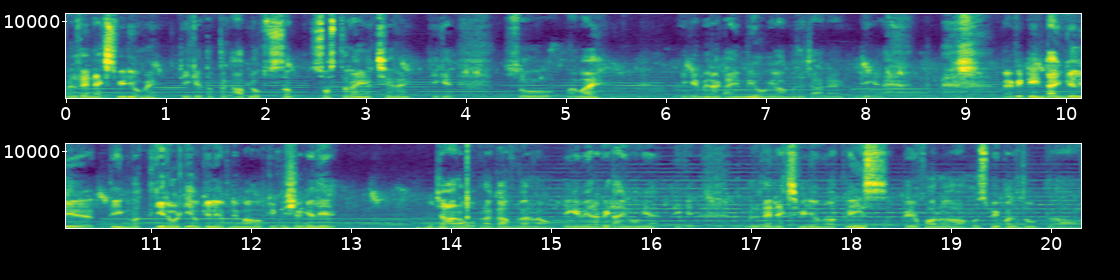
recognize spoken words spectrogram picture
मिलते हैं नेक्स्ट वीडियो में, ठीक है, तब तक आप लोग सब स्वस्थ रहें, अच्छे रहें, ठीक है। सो बाय बाय ठीक है, मेरा टाइम भी हो गया, मुझे जाना है, ठीक है। मैं भी तीन टाइम के लिए, तीन वक्त की रोटियों के लिए, अपने माँ बाप की खुशियों के लिए जा रहा हूँ अपना काम कर रहा हूँ। ठीक है मेरा भी टाइम हो गया। ठीक है मिलते हैं नेक्स्ट वीडियो में और please pay for host people तो uh,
